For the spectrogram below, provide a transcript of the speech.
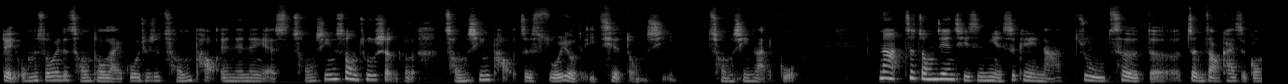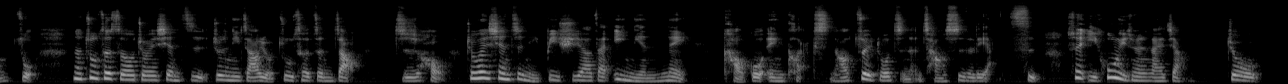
对我们所谓的从头来过，就是重跑 NNAS，重新送出审核，重新跑这所有的一切东西，重新来过。那这中间其实你也是可以拿注册的证照开始工作。那注册之后就会限制，就是你只要有注册证照之后，就会限制你必须要在一年内考过 NCLEX，然后最多只能尝试两次。所以以护理人员来讲，就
